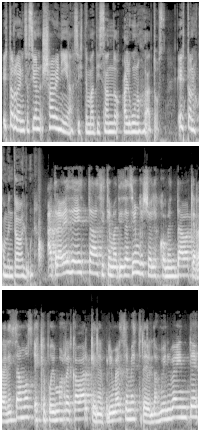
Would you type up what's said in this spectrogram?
esta organización ya venía sistematizando algunos datos. Esto nos comentaba Luna. A través de esta sistematización que yo les comentaba que realizamos es que pudimos recabar que en el primer semestre del 2020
